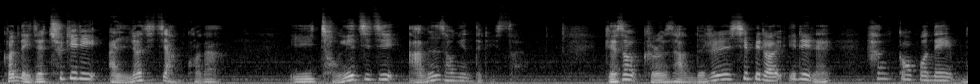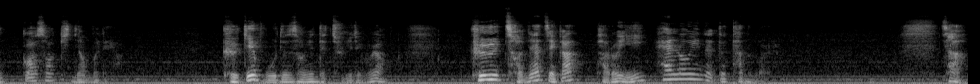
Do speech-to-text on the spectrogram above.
그런데 이제 축일이 알려지지 않거나 이 정해지지 않은 성인들이 있어요. 그래서 그런 사람들을 11월 1일에 한꺼번에 묶어서 기념을 해요. 그게 모든 성인 대축일이고요. 그 전야제가 바로 이 헬로윈을 뜻하는 거예요. 자,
